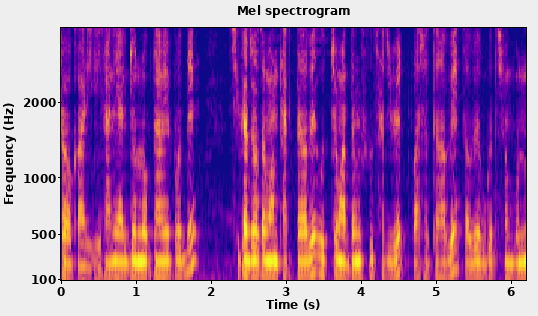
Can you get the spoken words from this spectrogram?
সহকারী। এখানে একজন লোক নেওয়া হবে পদে। শিক্ষা জগতের মান থাকতে হবে। উচ্চ মাধ্যমিক স্কুল সার্টিফিকেট পাস হতে হবে। তবে অভিজ্ঞতা সম্পূর্ণ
